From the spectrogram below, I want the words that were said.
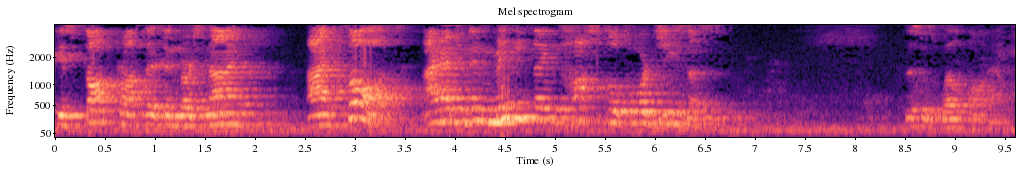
his thought process in verse 9. I thought I had to do many things hostile toward Jesus. This was well thought out.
